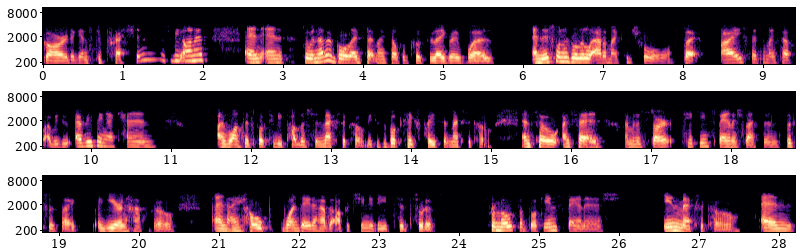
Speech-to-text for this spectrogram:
guard against depression, to be honest. And and so another goal I'd set myself with Costa Alegre was and this one was a little out of my control, but I said to myself I would do everything I can I want this book to be published in Mexico because the book takes place in Mexico. And so I said, I'm going to start taking Spanish lessons. This was like a year and a half ago. And I hope one day to have the opportunity to sort of promote the book in Spanish in Mexico. And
